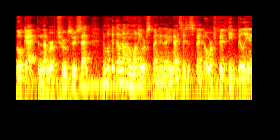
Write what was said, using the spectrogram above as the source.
look at the number of troops we've sent and look at the amount of money we're spending, the United States has spent over $50 billion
